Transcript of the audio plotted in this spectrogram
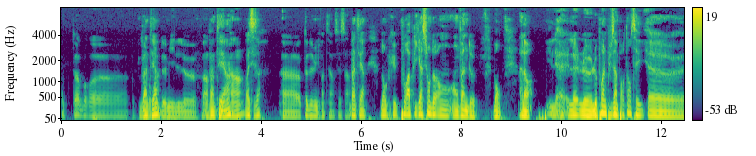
octobre, octobre 21 2021. Ouais, c'est ça. Euh, octobre 2021, c'est ça. 21. Donc pour application de, en, en, 22. Bon, alors le, le, le point le plus important, c'est euh,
